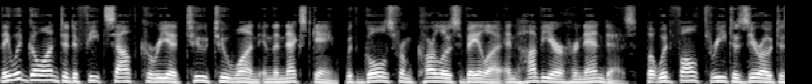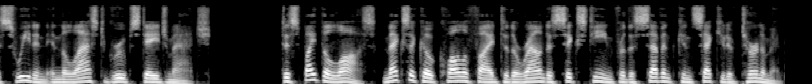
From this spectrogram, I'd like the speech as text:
They would go on to defeat South Korea 2–1 in the next game, with goals from Carlos Vela and Javier Hernandez, but would fall 3–0 to Sweden in the last group stage match. Despite the loss, Mexico qualified to the round of 16 for the seventh consecutive tournament.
